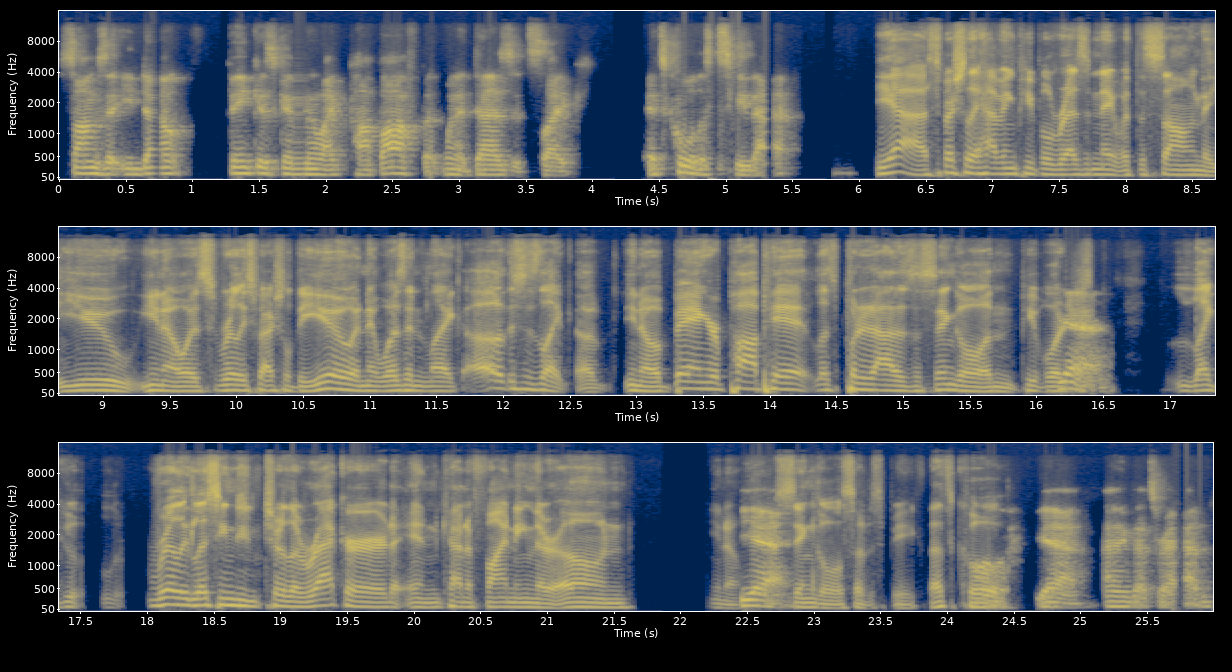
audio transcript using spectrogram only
songs that you don't think is going to like pop off, but when it does, it's like, it's cool to see that. Yeah, especially having people resonate with the song that you, you know, is really special to you. And it wasn't like, oh, this is like a, you know, a banger pop hit. Let's put it out as a single. And people are Yeah. just like really listening to the record and kind of finding their own, you know, Yeah. single, so to speak. That's cool. Oh, yeah. I think that's rad.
